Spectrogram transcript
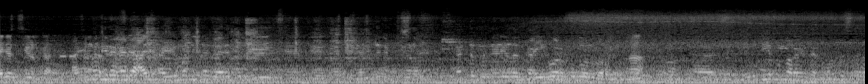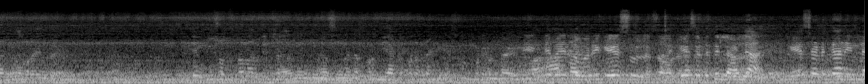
ഏജൻസികൾക്കറിയാം. രണ്ട് കക്ഷികളും രണ്ട് മുന്നണികളും കൈകോർക്കുന്നു എന്ന് പറഞ്ഞു. ആ. യു ഡി എഫ് പറയുന്നത് കോൺഗ്രസ് നേതാക്കൾ പറയുന്നത് ബി ജെ പി സംസ്ഥാന അധ്യക്ഷൻ പ്രതിയാക്കപ്പെടുന്ന കേസ് ഉൾപ്പെടെ എന്റെ പേരിൽ ഒരു കേസും ഇല്ല സാർ കേസ് എടുത്തില്ല ഇല്ല കേസെടുക്കാനില്ല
